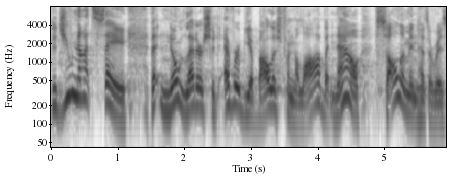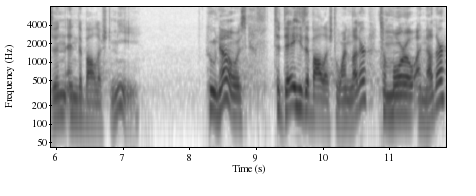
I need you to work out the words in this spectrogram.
did you not say that no letter should ever be abolished from the law? But now Solomon has arisen and abolished me. Who knows? Today he's abolished one letter, tomorrow another,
